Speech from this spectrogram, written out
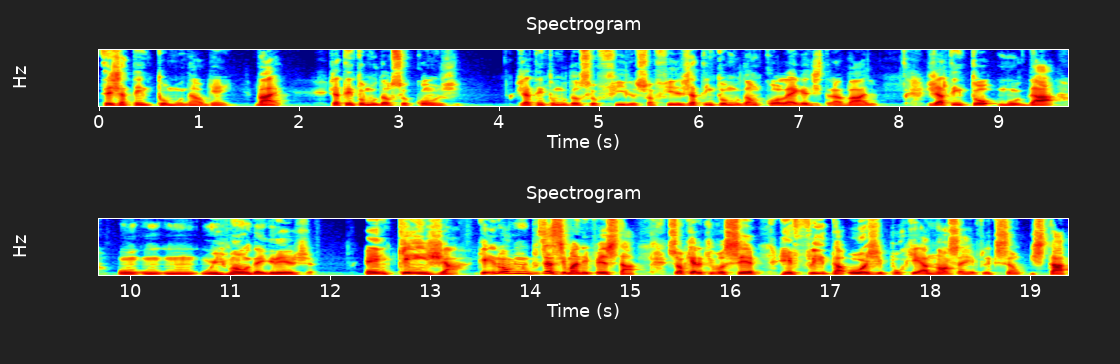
Você já tentou mudar alguém? Vai, já tentou mudar o seu cônjuge? Já tentou mudar o seu filho, sua filha? Já tentou mudar um colega de trabalho? Já tentou mudar um, um, um, um irmão da igreja? Em quem já? Quem não, não, precisa se manifestar. Só quero que você reflita hoje, porque a nossa reflexão está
